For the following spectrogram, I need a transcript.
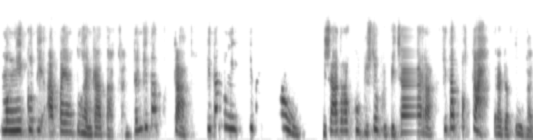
mengikuti apa yang Tuhan katakan dan kita peka. Kita mengikuti, tahu di saat Roh Kudus itu berbicara, kita peka terhadap Tuhan.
